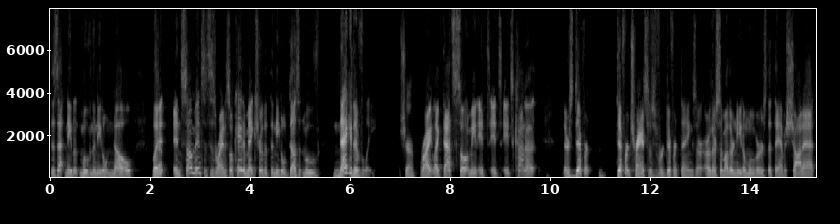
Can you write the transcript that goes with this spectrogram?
does that needle moving the needle? No, but yeah. it, in some instances, right, it's okay to make sure that the needle doesn't move negatively. Sure. Right. Like that's so. I mean, it's it's it's kind of there's different different transfers for different things. Are, are there some other needle movers that they have a shot at?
